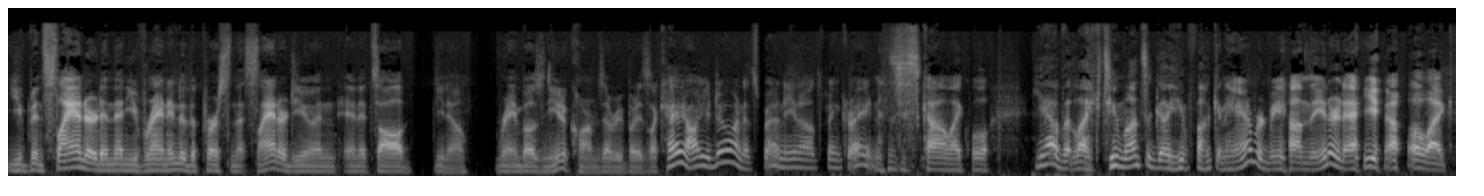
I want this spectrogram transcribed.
you've been slandered and then you've ran into the person that slandered you and and it's all you know rainbows and unicorns everybody's like hey how you doing it's been you know it's been great and it's just kind of like well yeah but like two months ago you fucking hammered me on the internet you know like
